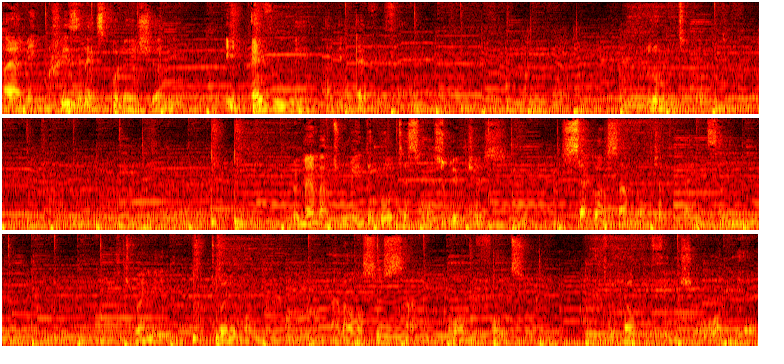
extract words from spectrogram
I am increasing exponentially in every way and in everything. Glory to God. Remember to read the Old Testament scriptures, 2 Samuel chapter 19, 20 and 21, and also Psalm 142. It will help you finish your one year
